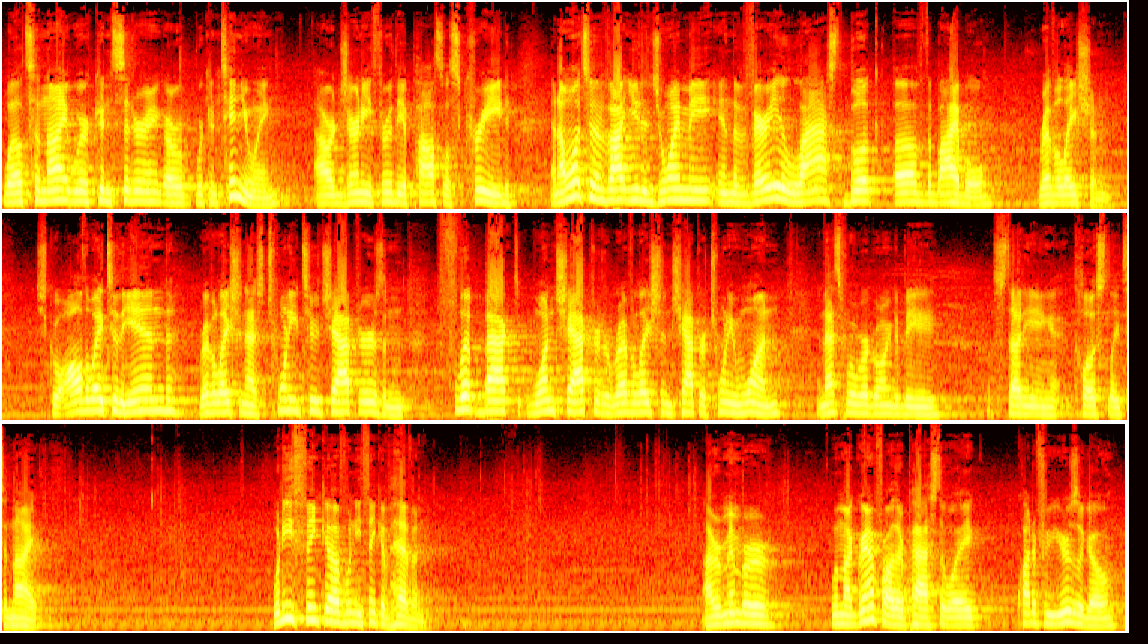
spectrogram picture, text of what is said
Well, tonight we're considering, or we're continuing our journey through the Apostles' Creed. And I want to invite you to join me in the very last book of the Bible, Revelation. Just go all the way to the end. Revelation has 22 chapters, and flip back one chapter to Revelation chapter 21, and that's where we're going to be studying closely tonight. What do you think of when you think of heaven? I remember when my grandfather passed away quite a few years ago,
